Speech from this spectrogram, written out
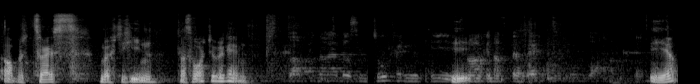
Aber zuerst möchte ich Ihnen das Wort übergeben. Darf ich noch etwas hinzufügen, die Frage nach der Rechtsgrundlage? Ja.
